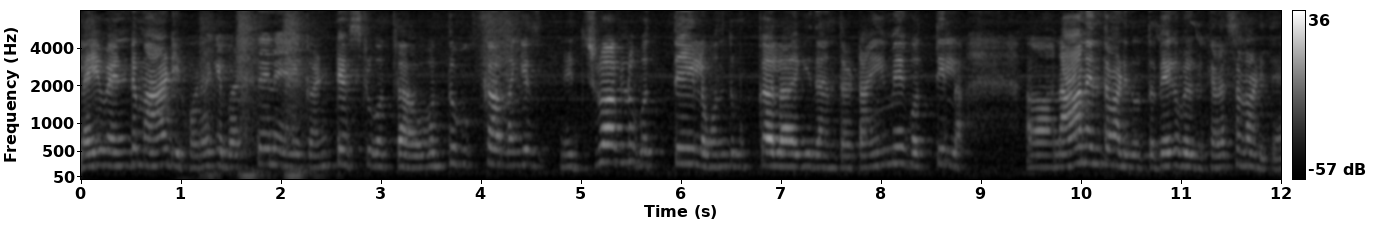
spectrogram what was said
ಲೈವ್ ಎಂಡ್ ಮಾಡಿ ಹೊರಗೆ ಬರ್ತೇನೆ. ಗಂಟೆ ಎಷ್ಟು ಗೊತ್ತಾ? ಒಂದು ಮುಕ್ಕ ನನಗೆ ನಿಜವಾಗ್ಲೂ ಗೊತ್ತೇ ಇಲ್ಲ ಒಂದು ಮುಕ್ಕಾಲಾಗಿದೆ ಅಂತ. ಟೈಮೇ ಗೊತ್ತಿಲ್ಲ. ನಾನು ನಾನೆಂತ ಮಾಡಿದೆ ಗೊತ್ತಾ? ಬೇಗ ಬೇಗ ಕೆಲಸ ಮಾಡಿದೆ.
